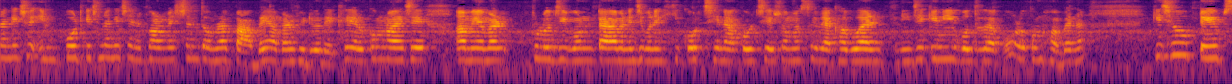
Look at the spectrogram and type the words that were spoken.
না কিছু ইনপুট কিছু না কিছু ইনফরমেশন তোমরা পাবে আমার ভিডিও দেখে। এরকম নয় যে আমি আমার পুরো জীবনটা মানে জীবনে কী করছি, না করছি, এ সমস্ত দেখাবো আর নিজেকে নিয়ে বলতে থাকব, ওরকম হবে না। কিছু টিপস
